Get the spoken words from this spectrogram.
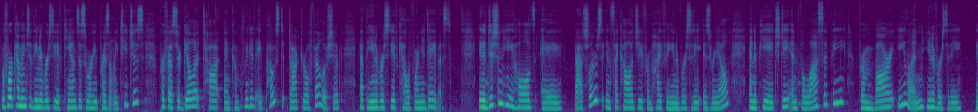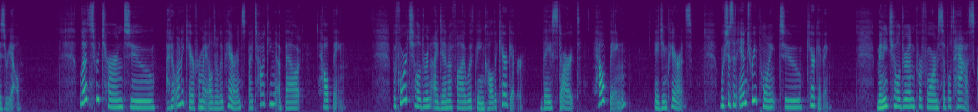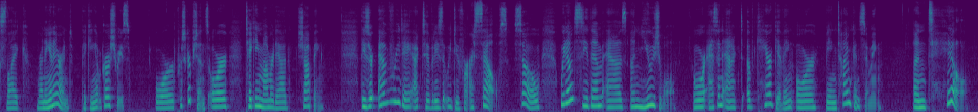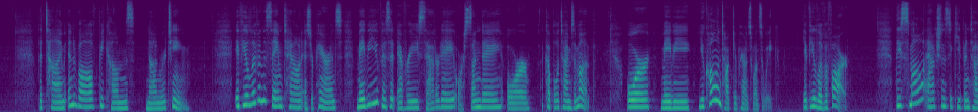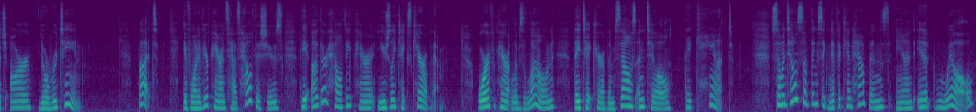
Before coming to the University of Kansas, where he presently teaches, Professor Gillath taught and completed a postdoctoral fellowship at the University of California, Davis. In addition, he holds a bachelor's in psychology from Haifa University, Israel, and a PhD in philosophy from Bar Ilan University, Israel. Let's return to I don't want to care for my elderly parents by talking about helping. Before children identify with being called a caregiver, they start helping aging parents, which is an entry point to caregiving. Many children perform simple tasks like running an errand, picking up groceries, or prescriptions, or taking mom or dad shopping. These are everyday activities that we do for ourselves, so we don't see them as unusual or as an act of caregiving or being time consuming until the time involved becomes non routine. If you live in the same town as your parents, maybe you visit every Saturday or Sunday or a couple of times a month. Or maybe you call and talk to your parents once a week if you live afar. These small actions to keep in touch are your routine. But if one of your parents has health issues, the other healthy parent usually takes care of them. Or if a parent lives alone, they take care of themselves until they can't. So, until something significant happens, and it will,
